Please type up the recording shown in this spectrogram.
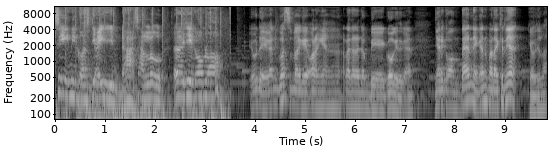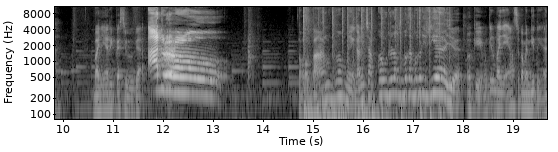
sini gue sediain, dasar lo, eh goblok ya udah ya kan gue sebagai orang yang rada-rada bego gitu kan nyari konten ya kan pada akhirnya ya udahlah banyak request juga. Aduh! Tolong banget lu bang. Banyak kali cap kau udah langsung bakar-bakar di dia aja. Oke mungkin banyak yang langsung komen gitu ya.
